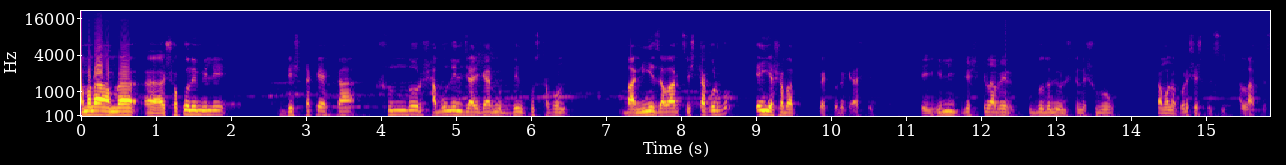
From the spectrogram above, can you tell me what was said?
আমরা আমরা সকলে মিলে দেশটাকে একটা সুন্দর সাবলীল জায়গার মধ্যে উপস্থাপন বা নিয়ে যাওয়ার চেষ্টা করব। এই আশাবাদ ব্যক্ত রেখে আজকে এই হিলি প্রেস ক্লাবের উদ্বোধনী অনুষ্ঠানের শুভ কামনা করে শেষ করছি। আল্লাহ হাফেজ।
